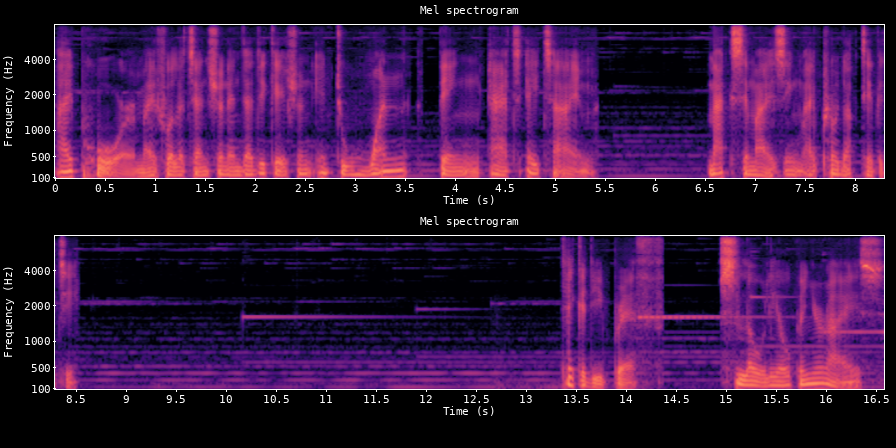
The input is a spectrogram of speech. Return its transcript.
I pour my full attention and dedication into one thing at a time, maximizing my productivity. Take a deep breath. Slowly open your eyes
